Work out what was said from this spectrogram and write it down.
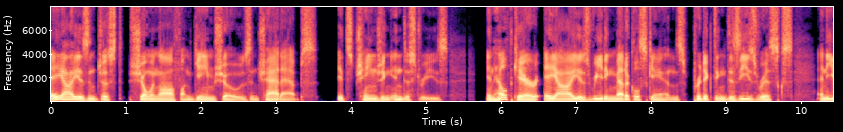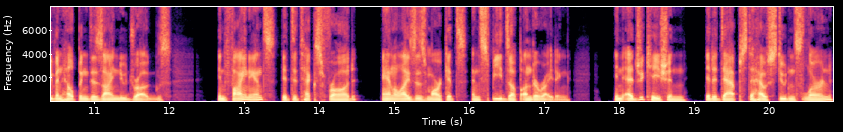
AI isn't just showing off on game shows and chat apps, it's changing industries. In healthcare, AI is reading medical scans, predicting disease risks, and even helping design new drugs. In finance, it detects fraud, analyzes markets, and speeds up underwriting. In education, it adapts to how students learn,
